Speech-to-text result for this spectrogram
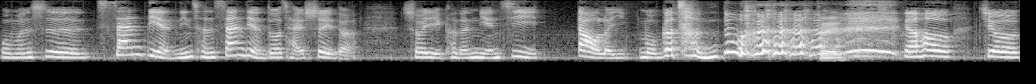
我们是三点凌晨三点多才睡的，所以可能年纪到了一某个程度，对，然后就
